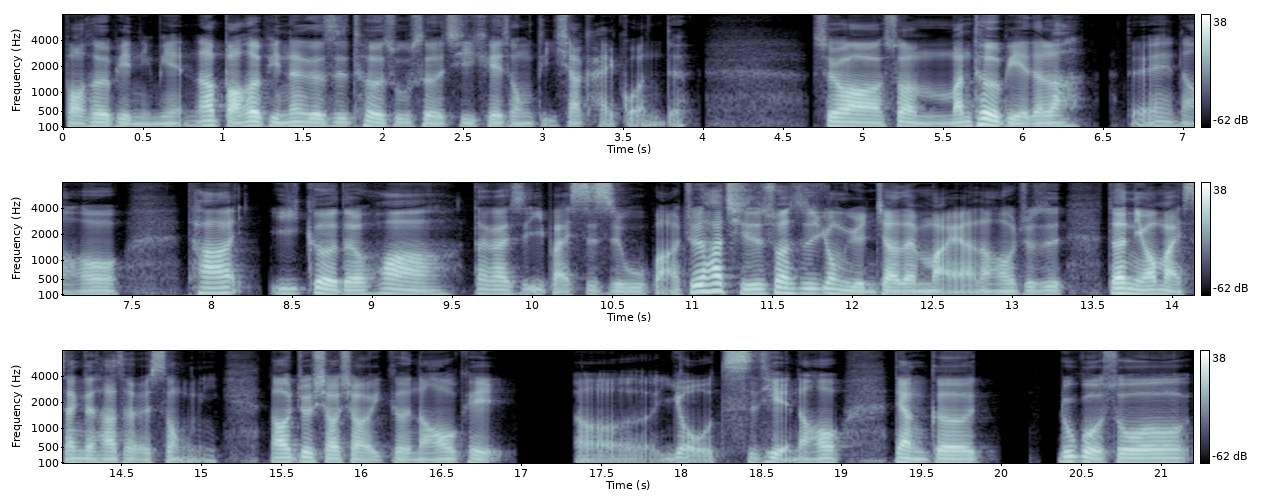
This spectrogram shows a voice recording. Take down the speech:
保特瓶里面，那保特瓶那个是特殊设计，可以从底下开关的，所以话算蛮特别的啦。对，然后它一个的话大概是一百四十五吧，就是它其实算是用原价在卖啊。然后就是，但你要买三个，它才会送你。然后就小小一个，然后可以呃有磁铁，然后两个，如果说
